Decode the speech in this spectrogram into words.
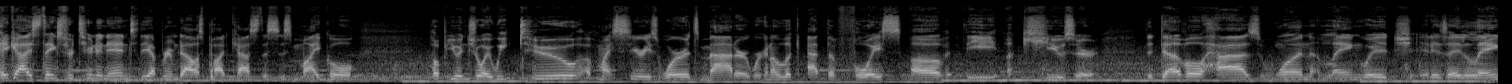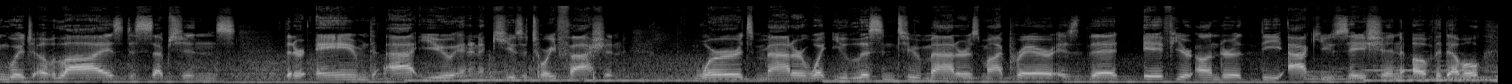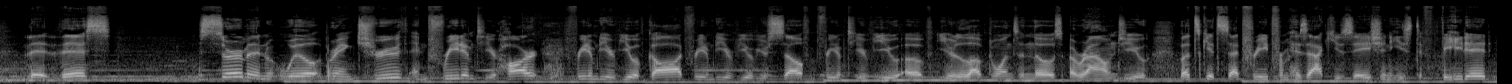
Hey guys, thanks for tuning in to the Upper Room Dallas podcast. This is Michael. Hope you enjoy week two of my series, Words Matter. We're going to look at the voice of the accuser. The devil has one language, it is a language of lies, deceptions that are aimed at you in an accusatory fashion. Words matter, what you listen to matters. My prayer is that if you're under the accusation of the devil, that this sermon will bring truth and freedom to your heart, freedom to your view of God, freedom to your view of yourself, and freedom to your view of your loved ones and those around you. Let's get set free from his accusation. He's defeated,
